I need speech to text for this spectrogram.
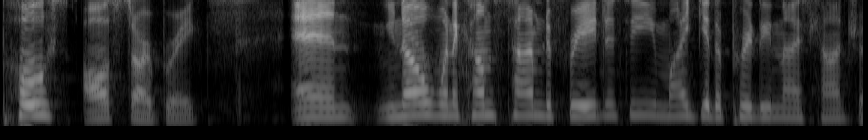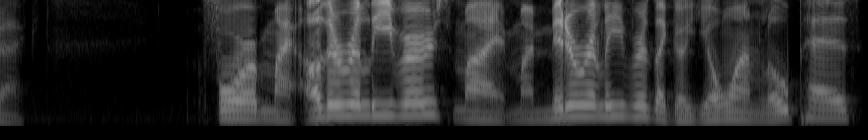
post All Star break. And you know, when it comes time to free agency, you might get a pretty nice contract for my other relievers, my my middle relievers like a Yoan Lopez,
